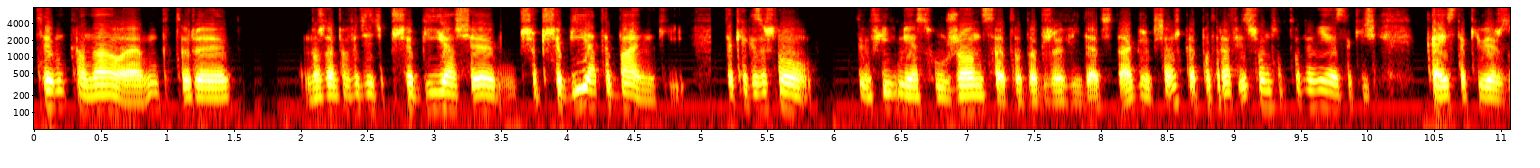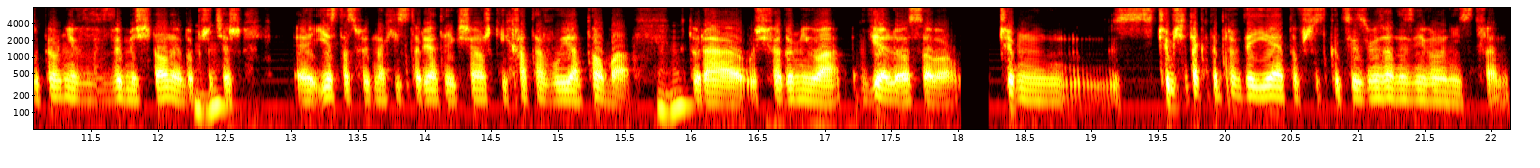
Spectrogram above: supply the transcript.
tym kanałem, który można powiedzieć przebija się, prze, przebija te bańki. Tak jak zresztą w tym filmie Służące to dobrze widać, tak? Że książka potrafi, zresztą to nie jest jakiś case taki, wiesz, zupełnie wymyślony, bo Mhm. przecież e, jest ta słynna historia tej książki Chata wuja Toma, Mhm. która uświadomiła wielu osobom, czym, z czym się tak naprawdę je to wszystko, co jest związane z niewolnictwem.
